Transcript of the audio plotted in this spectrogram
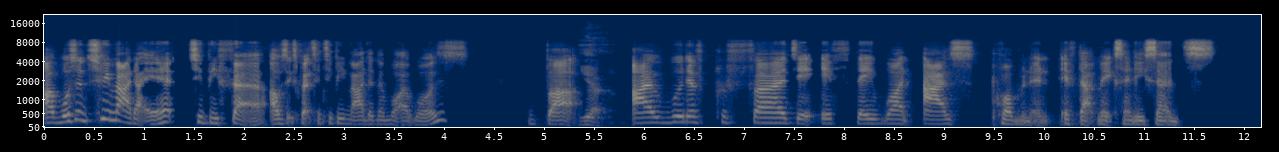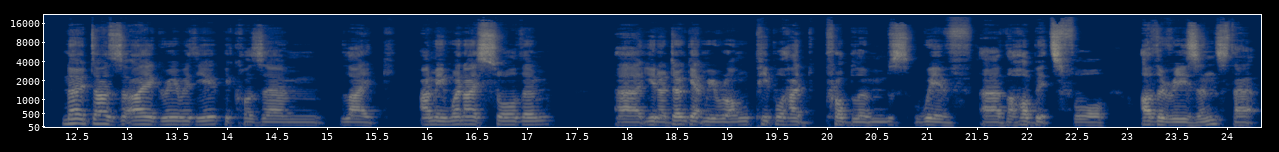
I wasn't too mad at it, to be fair. I was expecting to be madder than what I was. But Yeah. I would have preferred it if they weren't as prominent, if that makes any sense. No, it does. I agree with you because, um, like, I mean, when I saw them, uh, you know, don't get me wrong, people had problems with, uh, the Hobbits for other reasons that,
